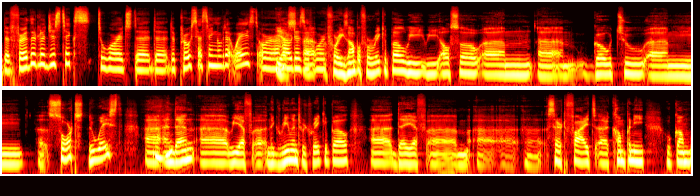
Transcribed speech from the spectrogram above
the further logistics towards the, the, the processing of that waste or yes, how does that uh, work? For example, for Recupel, we, we also um, um, go to um, uh, sort the waste mm -hmm. and then uh, we have uh, an agreement with Recupel. they have um, a certified company who come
